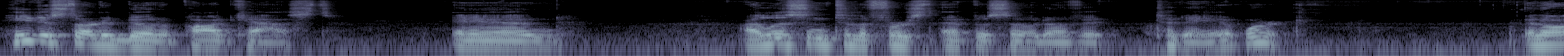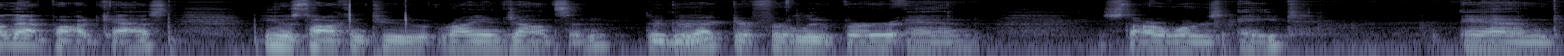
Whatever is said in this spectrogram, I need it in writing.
he just started doing a podcast and I listened to the first episode of it today at work. And on that podcast, he was talking to Rian Johnson, the mm-hmm. director for Looper and Star Wars 8. And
